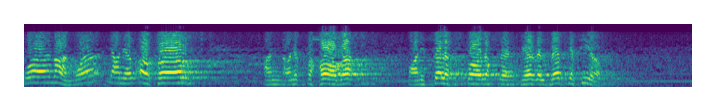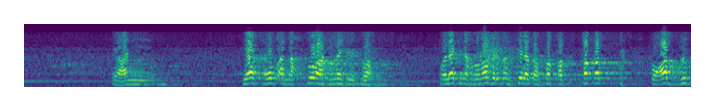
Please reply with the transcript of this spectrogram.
ونعم ويعني الآثار عن, عن الصحابة وعن السلف الصالح في هذا الباب كثيرة. يعني يصعب أن نحصرها في مجلس واحد ولكن نحن نضرب أمثلة فقط, فقط تعضد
